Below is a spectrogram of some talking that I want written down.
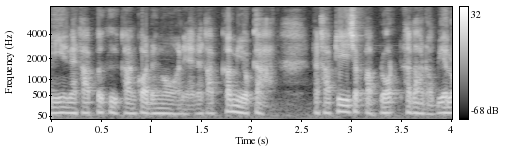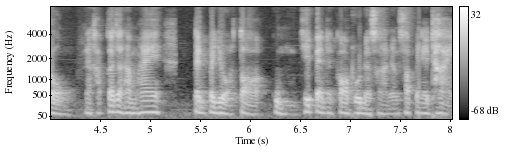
นี้นะครับก็คือการกรงเนี่ยนะครับก็มีโอกาสนะครับที่จะปรับลดอัตราดอกเบี้ยลงนะครับก็จะทำให้เป็นประโยชน์ต่อกลุ่มที่เป็นกองทุนอสังหาริมทรัพย์ในไทย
